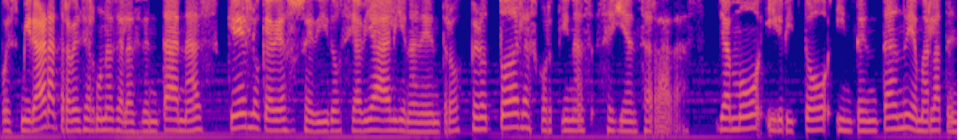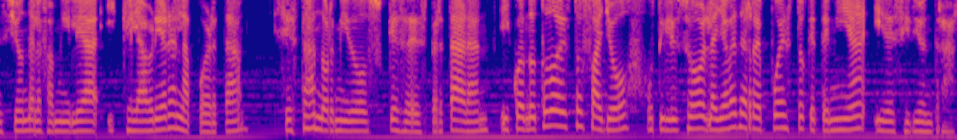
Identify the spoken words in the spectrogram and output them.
pues mirar a través de algunas de las ventanas qué es lo que había sucedido, si había alguien adentro, pero todas las cortinas seguían cerradas Llamó y gritó intentando llamar la atención de la familia y que le abrieran la puerta, si estaban dormidos, que se despertaran, y cuando todo esto falló, utilizó la llave de repuesto que tenía y decidió entrar.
